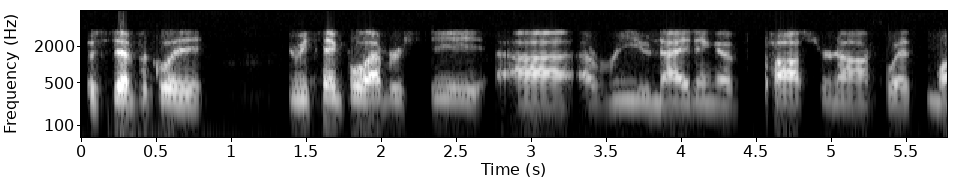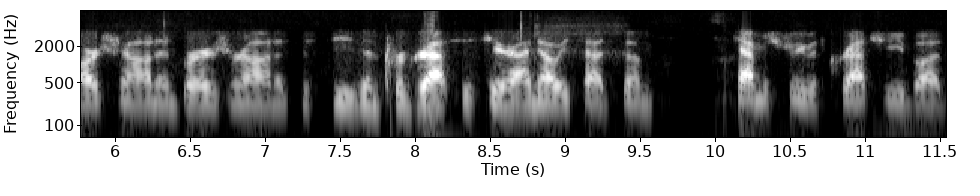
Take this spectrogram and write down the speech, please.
specifically do we think we'll ever see uh, a reuniting of Pastrnak with Marchand and Bergeron as the season progresses here? I know he's had some chemistry with Krejci, but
